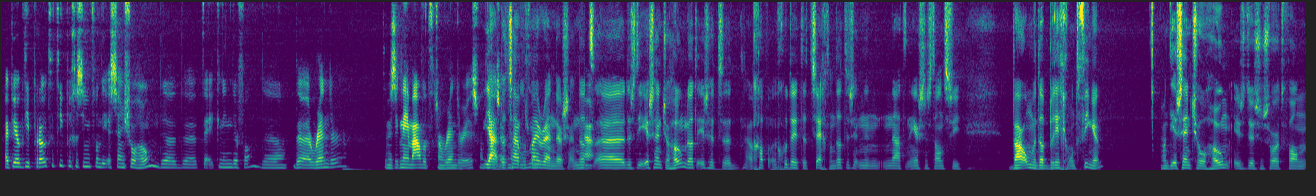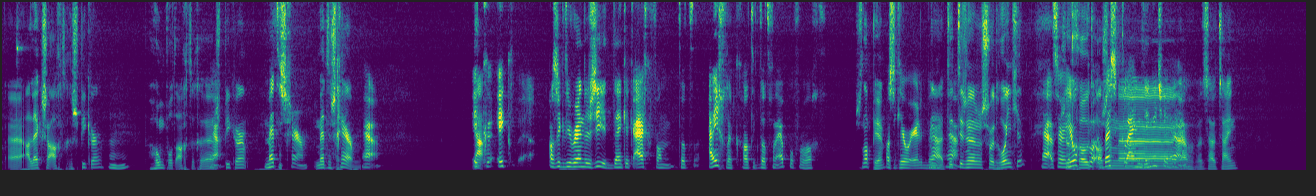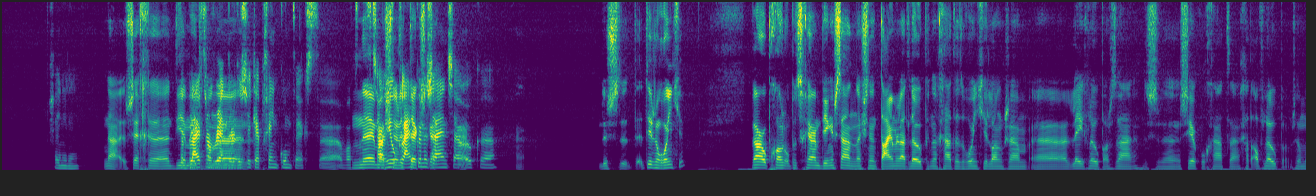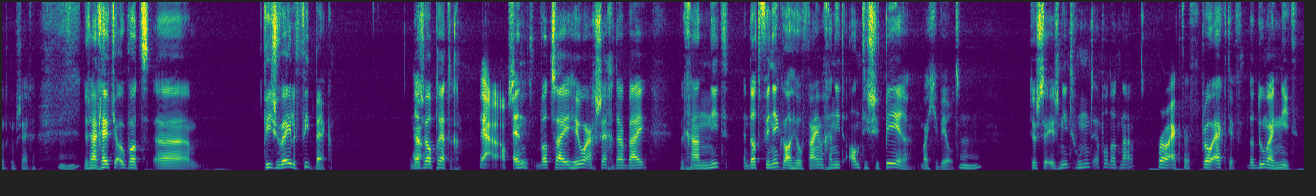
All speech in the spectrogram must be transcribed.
Heb je ook die prototype gezien van die Essential Home? De, de tekening ervan? De, de render? Tenminste, ik neem aan dat het een render is. Want Ja, is dat zijn volgens mij renders. En dat, eh, dus die Essential Home, dat is het. eh, grappig, goed dat je het zegt, want dat is inderdaad in eerste instantie waarom we dat berichtje ontvingen. Want die Essential Home is dus een soort van eh, Alexa-achtige speaker, eh, mhm. HomePod-achtige Ja. speaker Met een scherm, met een scherm. ja. Ja. Ik, ik, als ik die render zie, denk ik eigenlijk van... Dat, eigenlijk had ik dat van Apple verwacht. Snap je? Als ik heel eerlijk ben. Ja, het, het is een soort rondje. ja, het is een Zo heel groot als best een, klein eh, dingetje. Ja. wat zou het zijn? Geen idee. Nou, zeg eh diameter Het blijft een render, eh, dus ik heb geen context. wat, Nee, het zou heel klein kunnen zijn. zou ook... Dus het, het is een rondje. Waarop gewoon op het scherm dingen staan. En als je een timer laat lopen, dan gaat het rondje langzaam eh, leeglopen als het ware. Dus eh, een cirkel gaat, eh, gaat aflopen, zo moet ik hem zeggen. mhm. Dus hij geeft je ook wat eh, visuele feedback. Dat is wel prettig. Ja, En absoluut. wat zij heel erg zeggen daarbij, we gaan niet, en dat vind ik wel heel fijn, we gaan niet anticiperen wat je wilt. Mhm. Dus er is niet, hoe noemt Apple dat nou? Proactive. Proactive. Dat doen wij niet.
